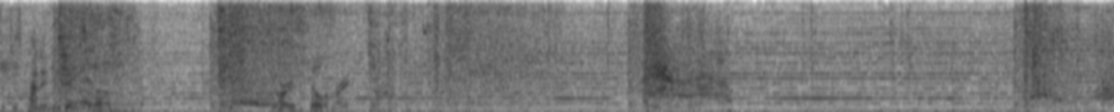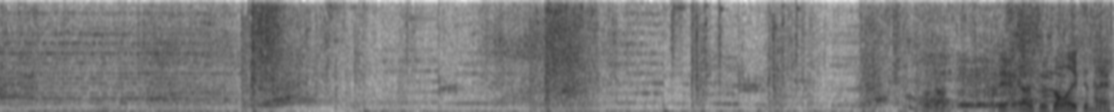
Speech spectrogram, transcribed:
Which is kind of needed to... in order to kill him, right? I there's a like in there.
